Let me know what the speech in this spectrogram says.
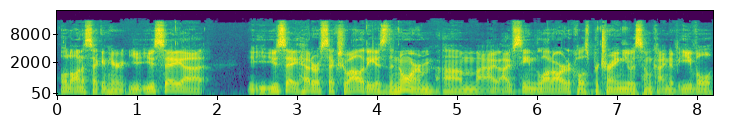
hold on a second here. You, you say, uh, you say heterosexuality is the norm. Um, I, have seen a lot of articles portraying you as some kind of evil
